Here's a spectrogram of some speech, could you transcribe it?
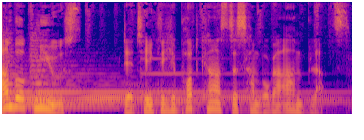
Hamburg News, der tägliche Podcast des Hamburger Abendblatts.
